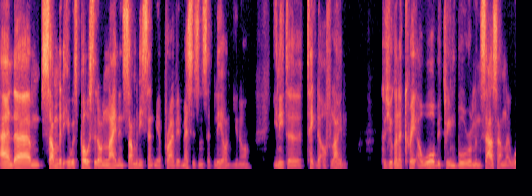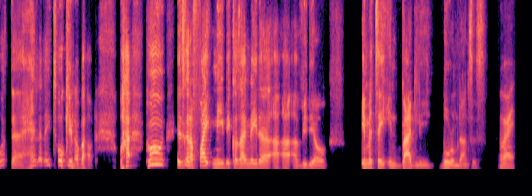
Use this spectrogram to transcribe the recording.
And um, somebody, it was posted online, and somebody sent me a private message and said, Leon, you know, you need to take that offline because you're going to create a war between ballroom and salsa. I'm like, what the hell are they talking about? Who is going to fight me because I made a, a, a video imitating badly ballroom dancers? Right.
